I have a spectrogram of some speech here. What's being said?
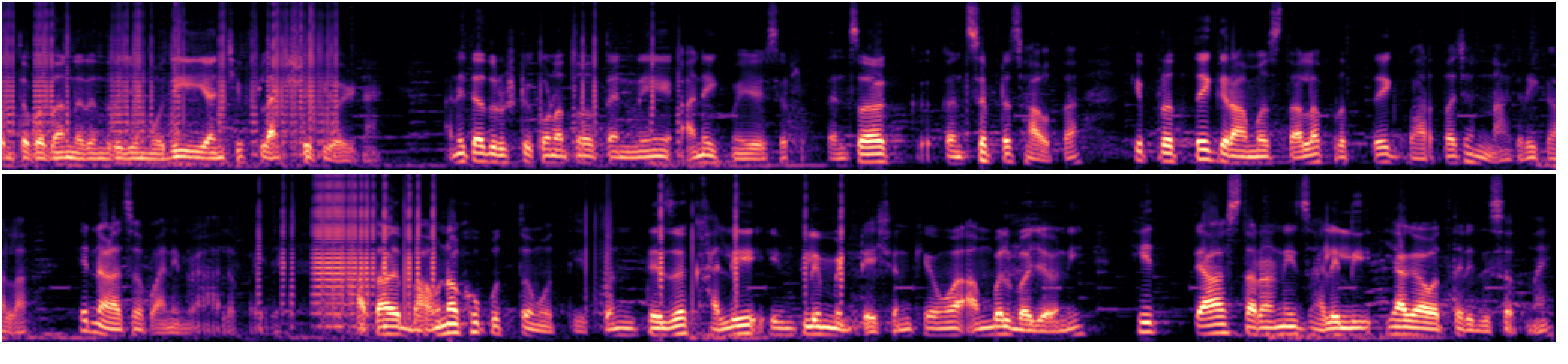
पंतप्रधान नरेंद्रजी मोदी यांची फ्लॅगशिप योजना आहे. आणि त्या दृष्टिकोनातून त्यांनी अनेक म्हणजे सर त्यांचा कन्सेप्टच हा होता की प्रत्येक ग्रामस्थाला प्रत्येक भारताच्या नागरिकाला हे नळाचं पाणी मिळालं पाहिजे. आता भावना खूप उत्तम होती पण त्याचं खाली इम्प्लिमेंटेशन किंवा अंमलबजावणी ही त्या स्तराने झालेली या गावात तरी दिसत नाही.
